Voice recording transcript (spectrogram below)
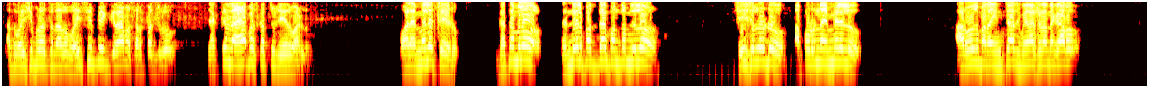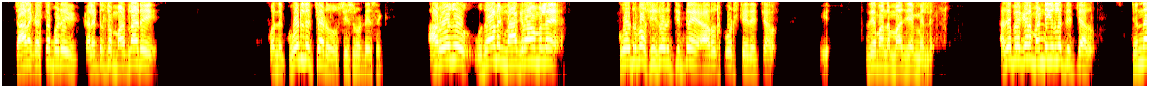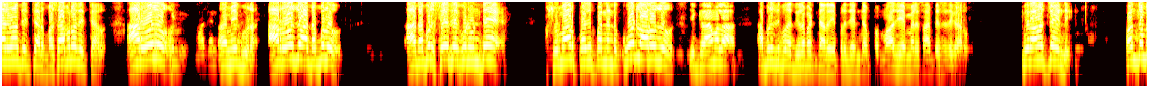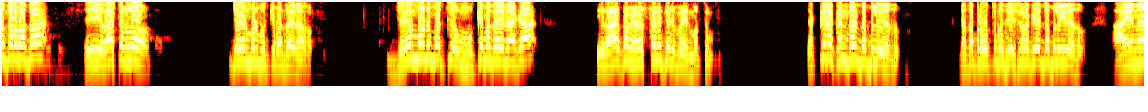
అంత వైసీపీ అవుతున్నారు. వైసీపీ గ్రామ సర్పంచులు ఎక్కడ యాపస్ ఖర్చు చేయరు వాళ్ళు. వాళ్ళ ఎమ్మెల్యే చేయడు. గతంలో రెండు వేల పద్నాలుగు పంతొమ్మిదిలో శేష రోడ్డు అప్పుడున్న ఎమ్మెల్యేలు ఆ రోజు మన ఇన్ఛార్జ్ మీనాక్షి అన్న గారు చాలా కష్టపడి కలెక్టర్తో మాట్లాడి కొన్ని కోట్లు ఇచ్చాడు సీసీ రోడ్ వేసేకి ఆ రోజు ఉదాహరణకు నా గ్రామంలో కోటి రూపాయలు సీసీ రోడ్ ఇచ్చింటే ఆ రోజు కోర్టు స్టే తెచ్చారు. ఇదే మన మాజీ ఎమ్మెల్యే. అదే ప్రకారం మండిగిరిలో తెచ్చారు. చిన్నారిలో తెచ్చారు. బసాపురంలో తెచ్చారు. ఆ రోజు ఆ, మీకు కూడా. ఆ రోజు ఆ డబ్బులు ఆ డబ్బులు స్టే చేయకుండా ఉంటే సుమారు పది పన్నెండు కోట్లు ఆ రోజు ఈ గ్రామాల అభివృద్ధి నిలబెట్టినారు ఈ మాజీ ఎమ్మెల్యే సాంపేశ్వరి గారు. మీరు ఆలోచించండి. పంతొమ్మిది తర్వాత ఈ రాష్ట్రంలో జగన్మోహన్ ముఖ్యమంత్రి అయినారు. జగన్మోహన్ ముఖ్యమంత్రి అయినాక ఈ రాష్ట్రం వ్యవస్థనే చెడిపోయింది మొత్తం. ఎక్కడ కంట్రాక్ట్ డబ్బులు ఇవ్వలేదు గత ప్రభుత్వంలో చేసిన వాళ్ళకి డబ్బులు ఇవ్వలేదు ఆయన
